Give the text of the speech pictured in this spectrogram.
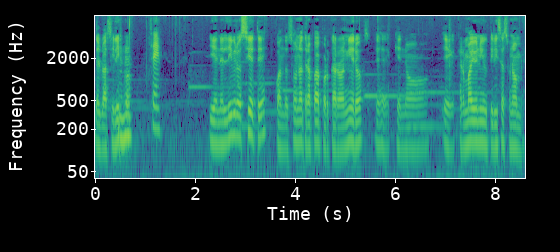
del basilisco. Sí. Y en el libro 7, cuando son atrapadas por carroñeros, eh, que no eh, Hermione utiliza su nombre.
